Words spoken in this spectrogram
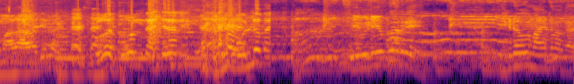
मला आवाज येतो बोललो व्हिडिओ कर रे. इकडे बघ माझ्याकडे बघा?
